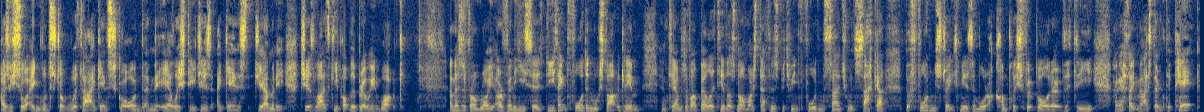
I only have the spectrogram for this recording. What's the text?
as we saw England struggle with that against Scotland in the early stages against Germany? Cheers, lads, keep up the brilliant work. And this is from Roy Irvin. He says, Do you think Foden will start, Graham? In terms of ability, there's not much difference between Foden, Sancho, and Saka, but Foden strikes me as a more accomplished footballer out of the three, and I think that's down to Pep.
